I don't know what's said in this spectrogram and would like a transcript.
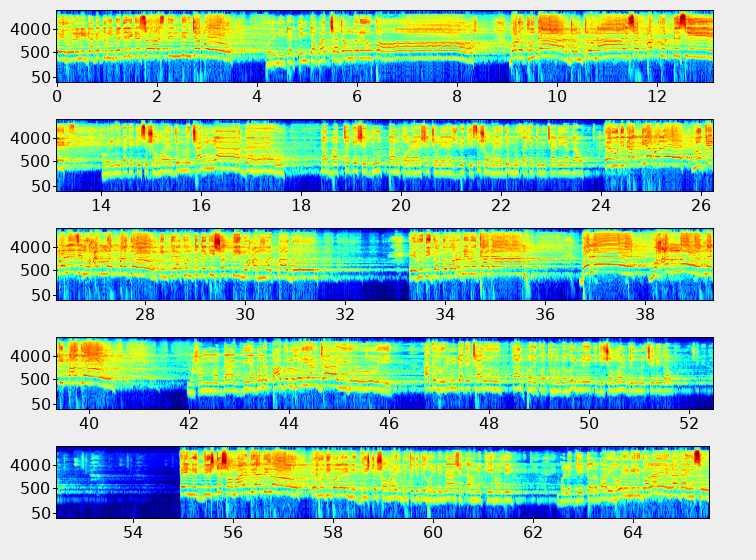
এই হরিণীটাকে তুমি বেঁধে রেখেছো, আজ তিন দিন যাবত হরিণীটার তিনটা বাচ্চা জঙ্গলে উপস। বড় ক্ষুদার যন্ত্রণায় ছটপট করতেছি। হরিণীটাকে কিছু সময়ের জন্য ছাড়িয়া দেও। তার বাচ্চাকে সে দুধ পান করায়, সে চলে আসবে। কিছু সময়ের জন্য তাকে তুমি ছাড়িয়া দাও। এহুদি ডাক দিয়া বলে, লোকে বলে যে মুহাম্মদ পাগল, কিন্তু এখন তো দেখি সত্যি মুহাম্মদ পাগল। এহুদি কত বড় নেমুকারাম বলে, মুহাম্মদ নাকি পাগল? মোহাম্মদ ডাক দিয়া বলে, পাগল হই আর যাই হই। আগে হরিণীটাকে ছাড়ো, তারপরে কথা হবে। হরিণীটাকে কিছু সময়ের জন্য ছেড়ে দাও। এই নির্দিষ্ট সময় দিয়া দিল। এহুদি বলে, এই নির্দিষ্ট সময়ের ভিতর যদি হরিণী না আসে, তাহলে কি হবে? বলে যে তরবারি হরিণীর গলায় লাগাইছো,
